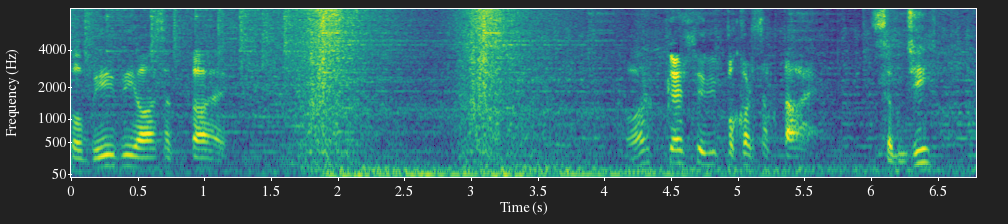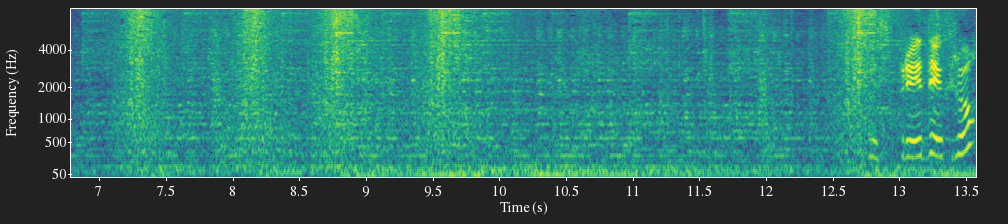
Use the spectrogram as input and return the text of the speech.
कभी भी आ सकता है। और कैसे भी पकड़ सकता है। समझी? स्प्रे देख रहे हो?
